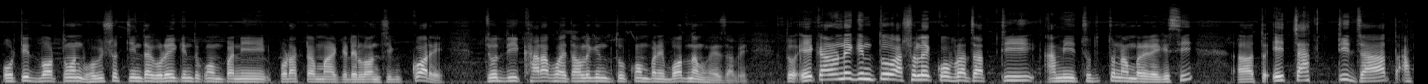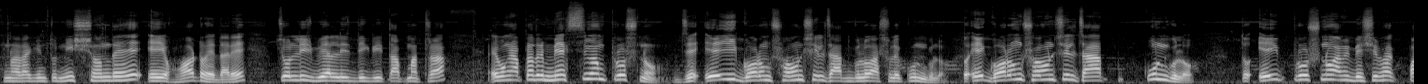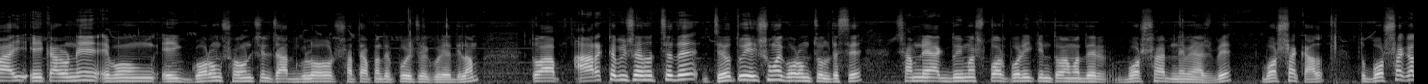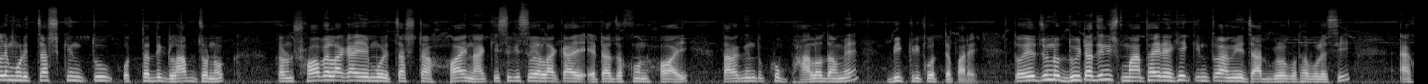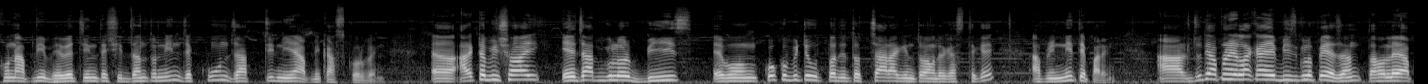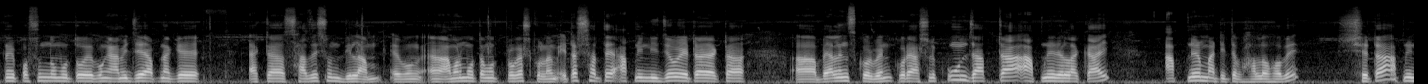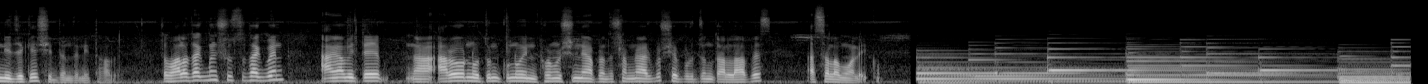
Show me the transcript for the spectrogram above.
অতীত, বর্তমান, ভবিষ্যৎ চিন্তা করেই কিন্তু কোম্পানি প্রোডাক্টটা মার্কেটে লঞ্চিং করে। যদি খারাপ হয় তাহলে কিন্তু কোম্পানি বদনাম হয়ে যাবে। তো এই কারণে কিন্তু আসলে কোবরা জাতটি আমি চতুর্থ নম্বরে রেখেছি। তো এই চারটি জাত আপনারা কিন্তু নিঃসন্দেহে এই হট ওয়েদারে চল্লিশ, বিয়াল্লিশ ডিগ্রি তাপমাত্রা এবং আপনাদের ম্যাক্সিমাম প্রশ্ন যে এই গরম সহনশীল জাতগুলো আসলে কোনগুলো? তো এই গরম সহনশীল জাত কোনগুলো? তো এই প্রশ্ন আমি বেশিরভাগ পাই এই কারণে এবং এই গরম সহনশীল জাতগুলোর সাথে আপনাদের পরিচয় করিয়ে দিলাম। তো আর একটা বিষয় হচ্ছে যে, যেহেতু এই সময় গরম চলতেছে, সামনে এক দুই মাস পর পরই কিন্তু আমাদের বর্ষা নেমে আসবে, বর্ষাকাল। তো বর্ষাকালে মরিচ চাষ কিন্তু অত্যাধিক লাভজনক, কারণ সব এলাকায় এই মরিচ চাষটা হয় না। কিছু কিছু এলাকায় এটা যখন হয়, তারা কিন্তু খুব ভালো দামে বিক্রি করতে পারে। তো এর জন্য দুইটা জিনিস মাথায় রেখে কিন্তু আমি জাতগুলোর কথা বলেছি। এখন আপনি ভেবে চিন্তে সিদ্ধান্ত নিন যে কোন জাতটি নিয়ে আপনি কাজ করবেন। আরেকটা বিষয়, এ জাতগুলোর বীজ এবং কোকোপিটে উৎপাদিত চারা কিন্তু আমাদের কাছ থেকে আপনি নিতে পারেন। আর যদি আপনার এলাকায় এই বীজগুলো পেয়ে যান, তাহলে আপনি পছন্দ মতো এবং আমি যে আপনাকে একটা সাজেশন দিলাম এবং আমার মতামত প্রকাশ করলাম, এটার সাথে আপনি নিজেও এটা একটা ব্যালেন্স করবেন করে আসলে কোন জাতটা আপনার এলাকায় আপনার মাটিতে ভালো হবে, সেটা আপনি নিজেকেই সিদ্ধান্ত নিতে হবে। তো ভালো থাকবেন, সুস্থ থাকবেন। আগামীতে আরও নতুন কোনো ইনফরমেশন নিয়ে আপনাদের সামনে আসব, সে পর্যন্ত আল্লাহ হাফেজ। আসসালামু আলাইকুম।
